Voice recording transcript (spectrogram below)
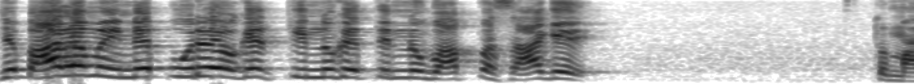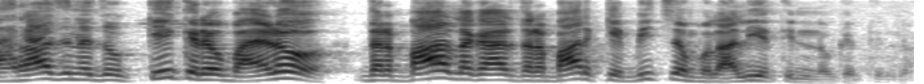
जब बारह महीने पूरे हो गए, तीनों के तीनों वापस आ गए। तो महाराज ने जो के करे बायड़ो, दरबार लगाया दरबार के बीच में बुला लिए तीनों के तीनों।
